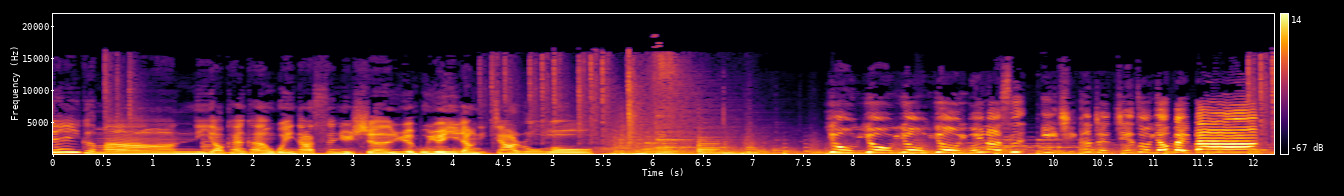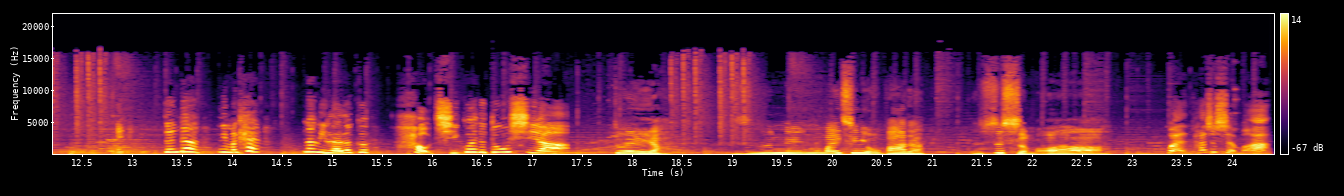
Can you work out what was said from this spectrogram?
这个嘛，你要看看维纳斯女神愿不愿意让你加入喽。哟哟哟哟，维纳斯，一起跟着节奏摇摆吧！哎，等等，你们看，那里来了个好奇怪的东西啊！对呀，那歪七扭八的是什么啊？管它是什么啊！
